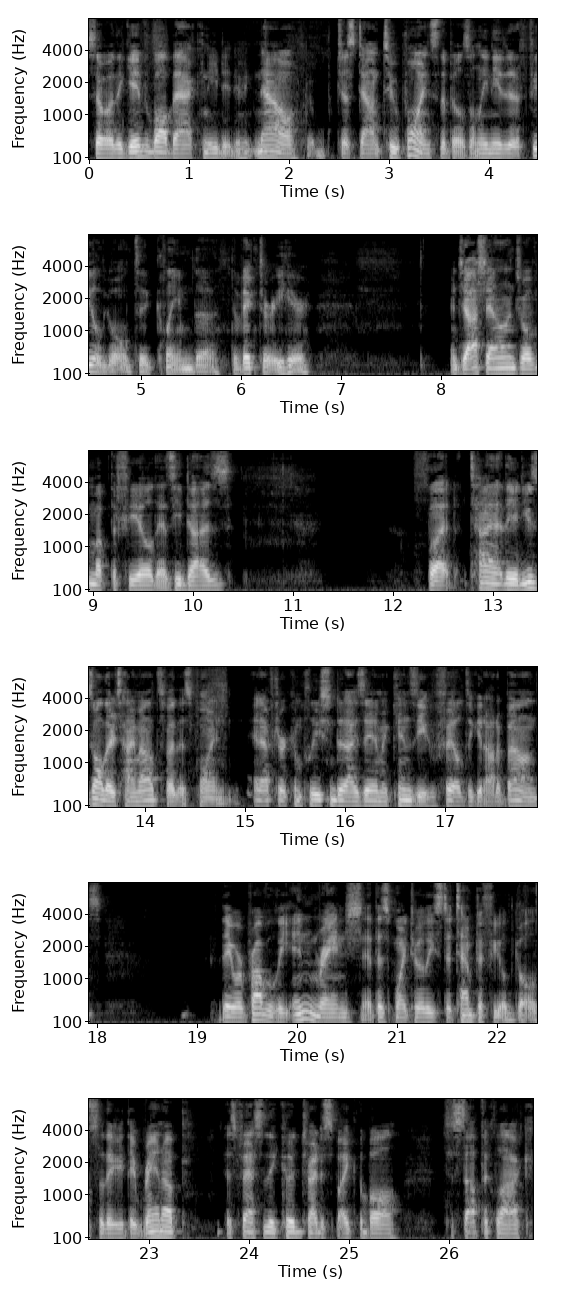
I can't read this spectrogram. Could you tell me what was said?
So they gave the ball back, needed now just down two points. The Bills only needed a field goal to claim the, the victory here. And Josh Allen drove him up the field as he does. But time, they had used all their timeouts by this point, and after a completion to Isaiah McKenzie, who failed to get out of bounds, they were probably in range at this point to at least attempt a field goal. So they, they ran up as fast as they could, tried to spike the ball to stop the clock,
